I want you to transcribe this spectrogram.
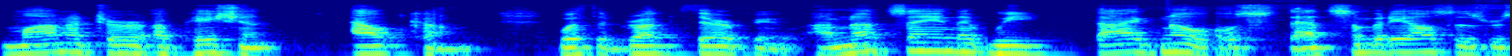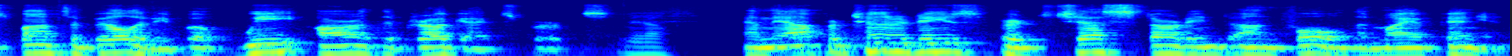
monitor a patient outcome with the drug therapy. I'm not saying that we diagnose, that's somebody else's responsibility, but we are the drug experts. Yeah. And the opportunities are just starting to unfold, in my opinion.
